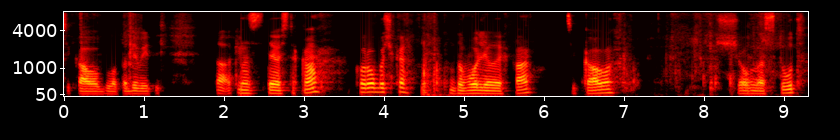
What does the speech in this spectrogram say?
Цікаво було подивитись. Так, у нас є ось така коробочка, доволі легка. Цікаво. Що в нас тут?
